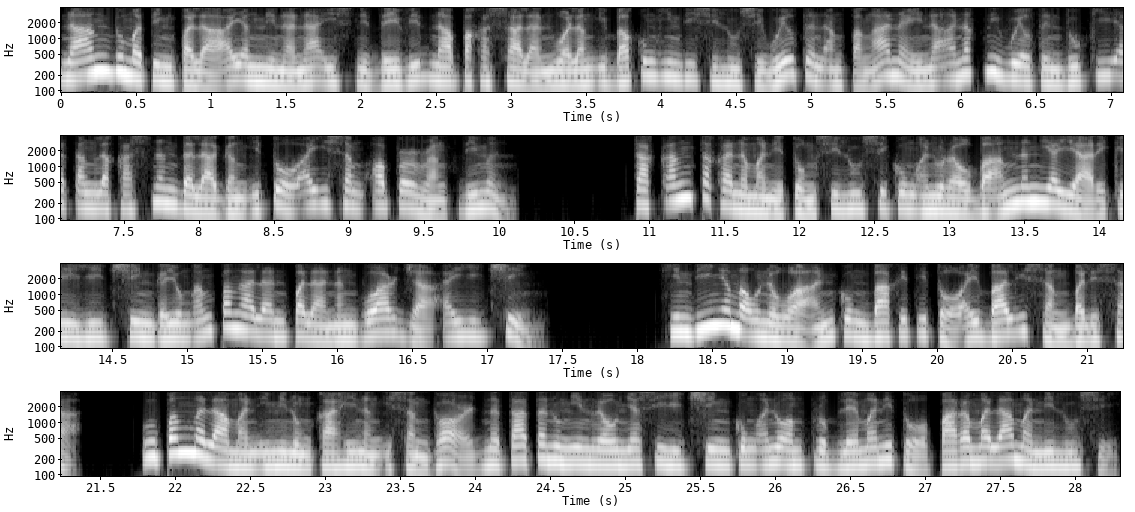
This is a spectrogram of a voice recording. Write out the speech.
Na ang dumating pala ay ang ninanais ni David napakasalan walang iba kung hindi si Lucy Wilton ang panganay na anak ni Wilton Duki at ang lakas ng dalagang ito ay isang upper rank demon. Takang-taka naman itong si Lucy kung ano raw ba ang nangyayari kay Yi Ching gayong ang pangalan pala ng gwardya ay Yi Ching. Hindi niya maunawaan kung bakit ito ay balisang balisa. Upang malaman iminungkahi ng isang guard na tatanungin raw niya si Hiching kung ano ang problema nito para malaman ni Lucy.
